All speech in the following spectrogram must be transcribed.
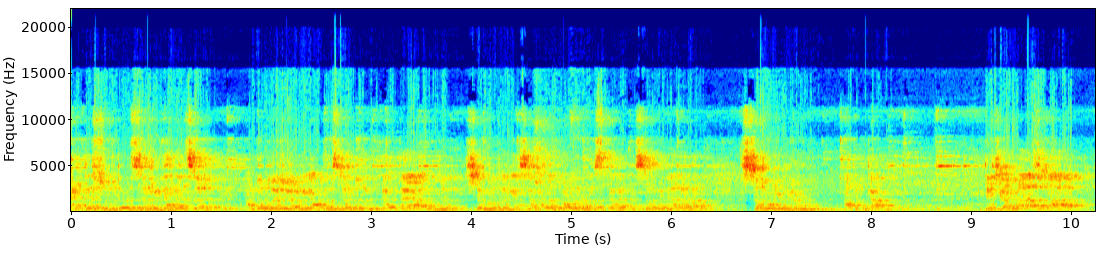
आणि त्या सुंदर संविधानाचं अंमलबजावणी आपण सर्वजण करताय. आपण जर सर्वजण या समाजात वावरत असताना त्या संविधानाला समोर ठेवून आपण काम करतो. त्याच्यामुळे आज पहा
